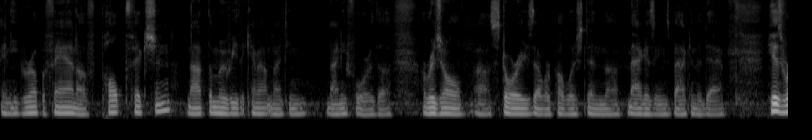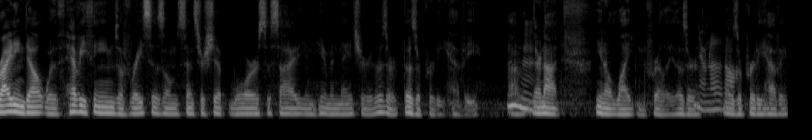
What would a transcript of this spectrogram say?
and he grew up a fan of pulp fiction, not the movie that came out in 1994, the original uh, stories that were published in the magazines back in the day. His writing dealt with heavy themes of racism, censorship, war, society, and human nature. Those are those are pretty heavy. Um, they're not, you know, light and frilly. Those are No, those all. are pretty heavy.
